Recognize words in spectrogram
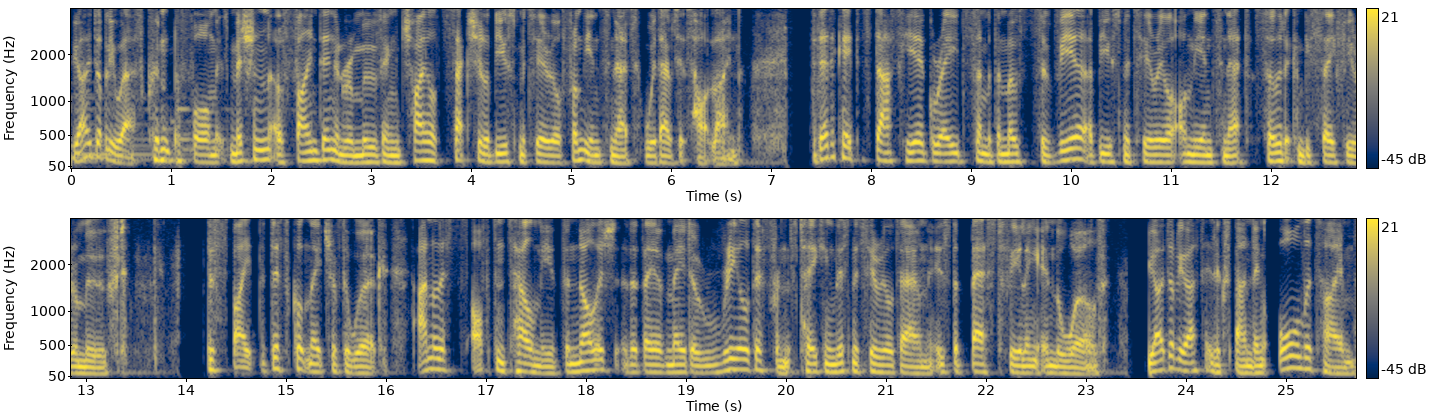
The IWF couldn't perform its mission of finding and removing child sexual abuse material from the internet without its hotline. The dedicated staff here grade some of the most severe abuse material on the internet so that it can be safely removed. Despite the difficult nature of the work, analysts often tell me the knowledge that they have made a real difference taking this material down is the best feeling in the world. The IWF is expanding all the time,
